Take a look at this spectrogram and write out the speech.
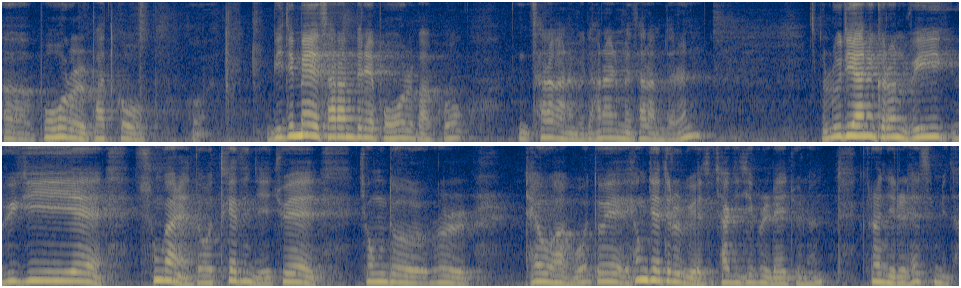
어, 보호를 받고 어, 믿음의 사람들의 보호를 받고 살아가는 거죠. 하나님의 사람들은 루디아는 그런 위, 위기의 순간에도 어떻게든지 주의 종도를 대우하고 또 형제들을 위해서 자기 집을 내주는 그런 일을 했습니다.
